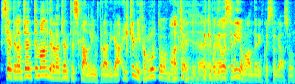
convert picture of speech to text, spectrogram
siete la gente Mulder e la gente Scully in pratica. Il che mi fa molto. Cioè, perché ragazzi. potevo essere io Mulder in questo caso.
